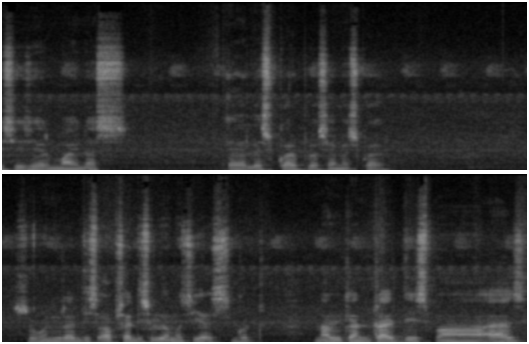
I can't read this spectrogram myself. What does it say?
this is here minus l square plus m square so when you write this upside this will be almost yes good now you can write this as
